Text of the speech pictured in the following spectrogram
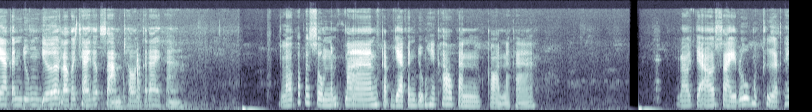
ยากันยุงเยอะเราก็ใช้สักสามช้อนก็ได้ค่ะเราก็ผสมน้ำตาลกับยากันยุงให้เข้ากันก่อนนะคะ เราจะเอาใส่ลูกมะเขือเท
